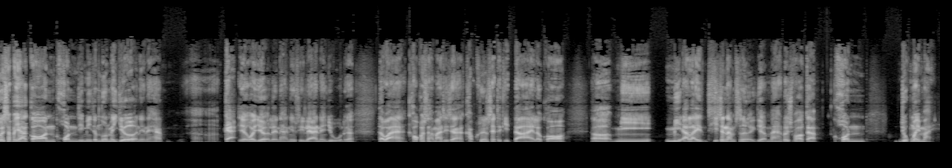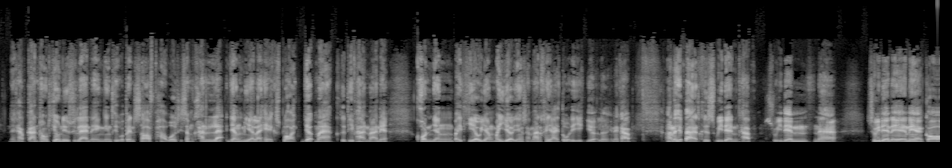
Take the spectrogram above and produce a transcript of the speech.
ด้วยทรัพยากรคนที่มีจำนวนไม่เยอะเนี่ยนะครับ แกะเยอะกว่าเยอะเลยนะฮะนิวซีแลนด์เนี่ยอยู่นะแต่ว่าเขาก็สามารถที่จะขับเคลื่อนเศรษฐกิจได้ แล้วก็มีมีอะไรที่จะนำเสนอเยอะมาก โดยเฉพาะกับคนยุคใหม่ๆนะครับการท่องเที่ยวนิวซีแลนด์เองยังถือว่าเป็นซอฟต์พาวเวอร์ที่สำคัญ และยังมีอะไรให้ exploit เยอะมาก คือที่ผ่านมาเนี่ยคนยังไปเที่ยวยังไม่เยอะยังสามารถขยายตัวได้อีกเยอะเลยนะครับอันดับที่ 8 คือสวีเดนครับสวีเดนนะฮะสวีเดนเองเนี่ยก็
